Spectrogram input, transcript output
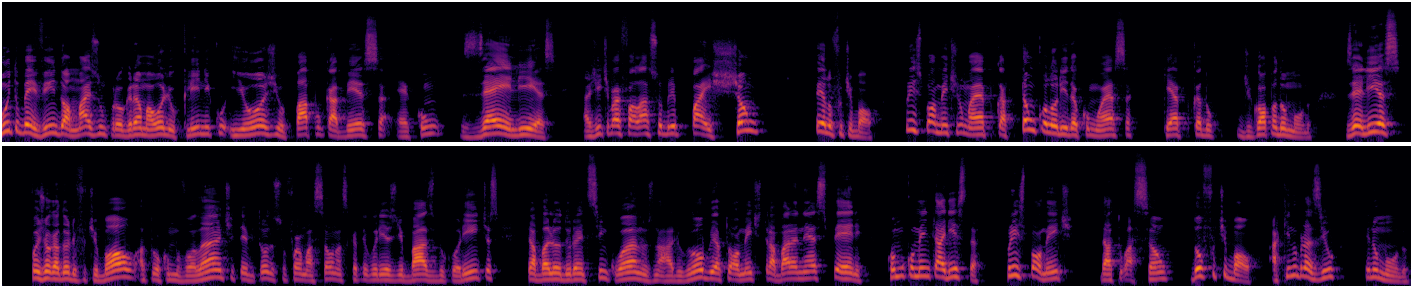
Muito bem-vindo a mais um programa Olho Clínico e hoje o Papo Cabeça é com Zé Elias. A gente vai falar sobre paixão pelo futebol, principalmente numa época tão colorida como essa, que é a época do, de Copa do Mundo. Zé Elias foi jogador de futebol, atuou como volante, teve toda a sua formação nas categorias de base do Corinthians, trabalhou durante cinco anos na Rádio Globo e atualmente trabalha na ESPN como comentarista, principalmente da atuação do futebol, aqui no Brasil e no mundo.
